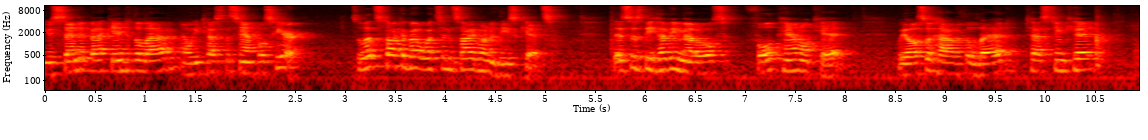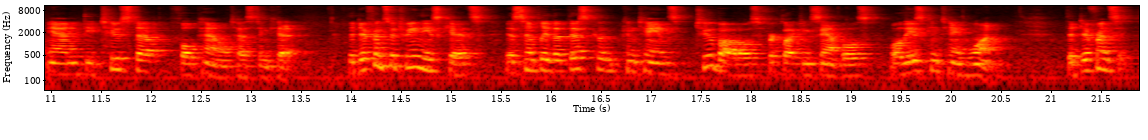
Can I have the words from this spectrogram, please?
you send it back into the lab and we test the samples here. So let's talk about what's inside one of these kits. This is the heavy metals full panel kit. We also have the lead testing kit and the two-step full panel testing kit. The difference between these kits is simply that this contains two bottles for collecting samples, while these contain one. The difference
